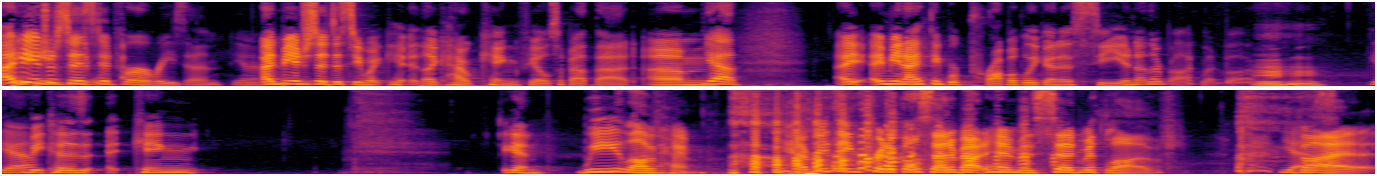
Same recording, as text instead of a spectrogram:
I I'd be he interested- existed for a reason. You know. I'd be interested to see what like how King feels about that. Um, yeah. I I mean I think we're probably gonna see another Bachman book Yeah. because King. Again, we love him. Everything critical said about him is said with love. yes. But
